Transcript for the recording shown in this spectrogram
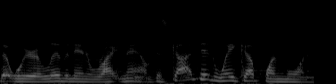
that we're living in right now. Because God didn't wake up one morning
